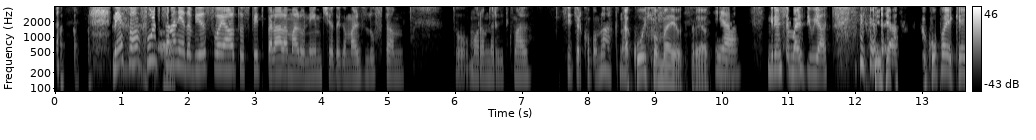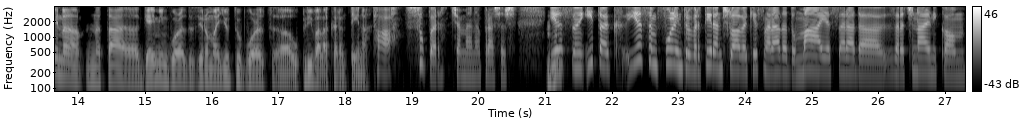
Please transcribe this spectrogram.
ne, smo full sanje, da bi jaz svoj avto spet pelala malo v Nemčijo, da ga malo zluftam. To moram narediti malo. Sicer, ko bom lahko. No. Takoj, ko meje odprejo. Ja, grem se malo zdivjati. ja, Kako pa je kaj na, na ta uh, gaming world oziroma YouTube world uh, vplivala karantena? Pa, super, če me vprašaš. Uh mhm. -huh. Jaz sem itak, jaz sem full introvertiran človek, jaz sem rada doma, jaz sem rada za računalnikom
